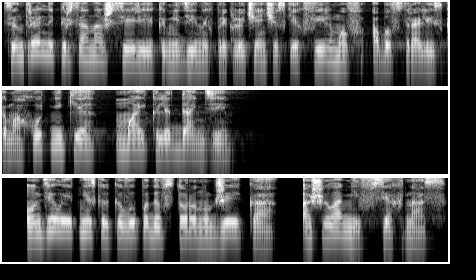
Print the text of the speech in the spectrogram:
Центральный персонаж серии комедийных приключенческих фильмов об австралийском охотнике Майкле Данди. Он делает несколько выпадов в сторону Джейка, ошеломив всех нас.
